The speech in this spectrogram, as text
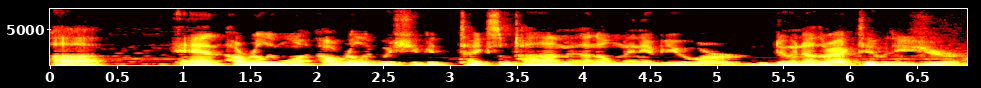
Uh, and I really want, I really wish you could take some time. I know many of you are doing other activities. You're,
